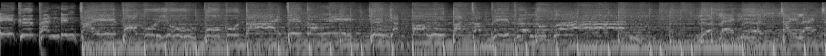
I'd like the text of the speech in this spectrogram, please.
นี่คือแผ่นดินไทยพ่อกูอยู่ปู่กูตายที่ตรงนี้ ยืนหยัดป้องปัตพีเพื่อลูกหลาน เลือดแหลกเลือดใจแหลกใจ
